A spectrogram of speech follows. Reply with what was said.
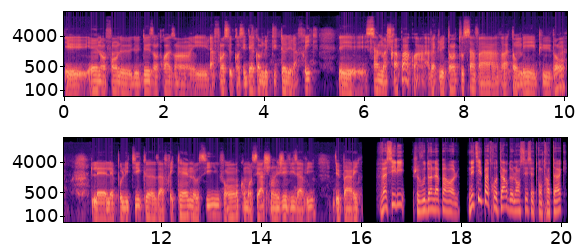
un enfant de, de deux ans, trois ans, et la France se considère comme le tuteur de l'Afrique, et ça ne marchera pas, quoi. Avec le temps, tout ça va, va tomber, et puis bon. Les, les politiques africaines aussi vont commencer à changer vis-à-vis -vis de Paris. Vassili, je vous donne la parole. N'est-il pas trop tard de lancer cette contre-attaque?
